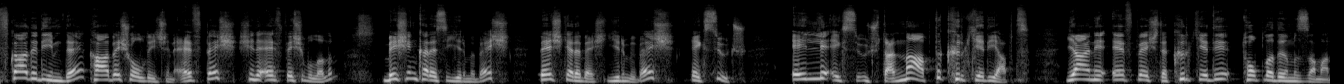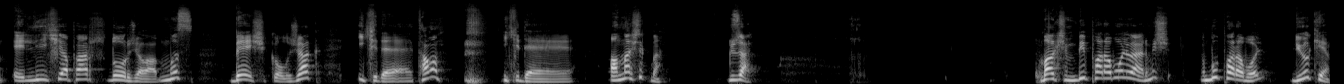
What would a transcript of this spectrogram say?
FK dediğimde K5 olduğu için F5. Şimdi F5'i bulalım. 5'in karesi 25. 5 kere 5 25. Eksi 3. 50 eksi 3'ten ne yaptı? 47 yaptı. Yani F5'te 47 topladığımız zaman 52 yapar. Doğru cevabımız B şıkkı olacak. 2D. Tamam. 2D. Anlaştık mı? Güzel. Bak şimdi bir parabol vermiş. Bu parabol diyor ki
